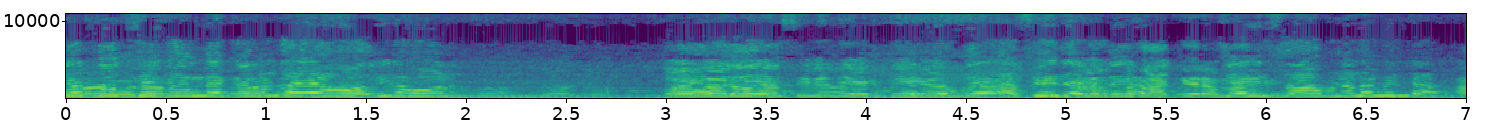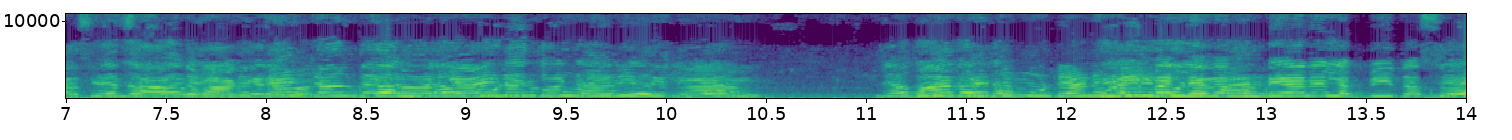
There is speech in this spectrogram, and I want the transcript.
ਜੇ ਦੂਸਰੇ ਕੰਮ ਕਰਨ ਦਾ ਇਹ ਹਾਲ ਹੀ ਨਾ ਹੋਣ। ਕੋਈ ਗੱਲ ਨਹੀਂ ਅਸੀਂ ਵੀ ਦੇਖਦੇ ਹਾਂ। ਅਸੀਂ ਦੇਖਦੇ ਹਾਂ ਜੇ ਇਨਸਾਫ ਨਾ ਨਾ ਮਿਲਿਆ ਅਸੀਂ ਇਨਸਾਫ। ਦਬਾ ਕੇ ਰਵਾਂਗੇ। ਤੁਹਾਨੂੰ ਕੁੜੀ ਤੋਂ ਟਾਈਮ ਵੇਸਟ ਕੀਤਾ ਜੇ ਤੁਸੀਂ ਘੰਟਾ ਮੁੰਡਿਆਂ ਕੁੜੀ ਮਹੱਲੇ ਦੇ ਮੁੰਡਿਆਂ ਨੇ ਲੱਭੀ ਦੱਸੋ। ਜੇ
